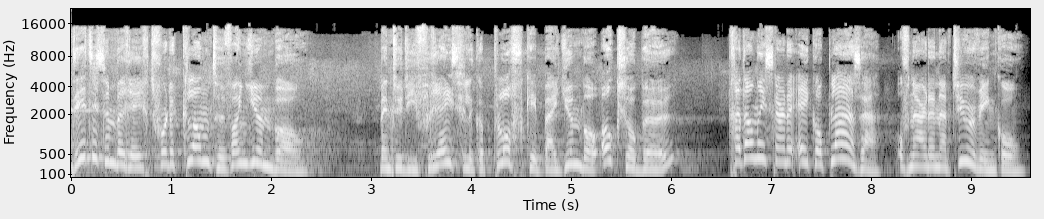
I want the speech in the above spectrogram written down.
Dit is een bericht voor de klanten van Jumbo. Bent u die vreselijke plofkip bij Jumbo ook zo beu? Ga dan eens naar de Ecoplaza of naar de Natuurwinkel.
